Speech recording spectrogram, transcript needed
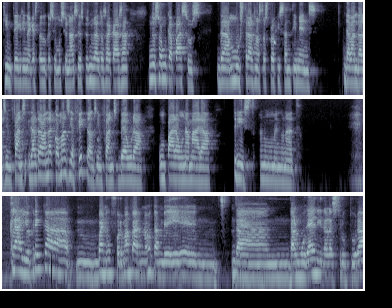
que integrin aquesta educació emocional si després nosaltres a casa no som capaços de mostrar els nostres propis sentiments davant dels infants. I d'altra banda, com els hi afecta als infants veure un pare o una mare trist en un moment donat? Clar, jo crec que mm, bueno, forma part no? també eh, de, del model i de l'estructura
